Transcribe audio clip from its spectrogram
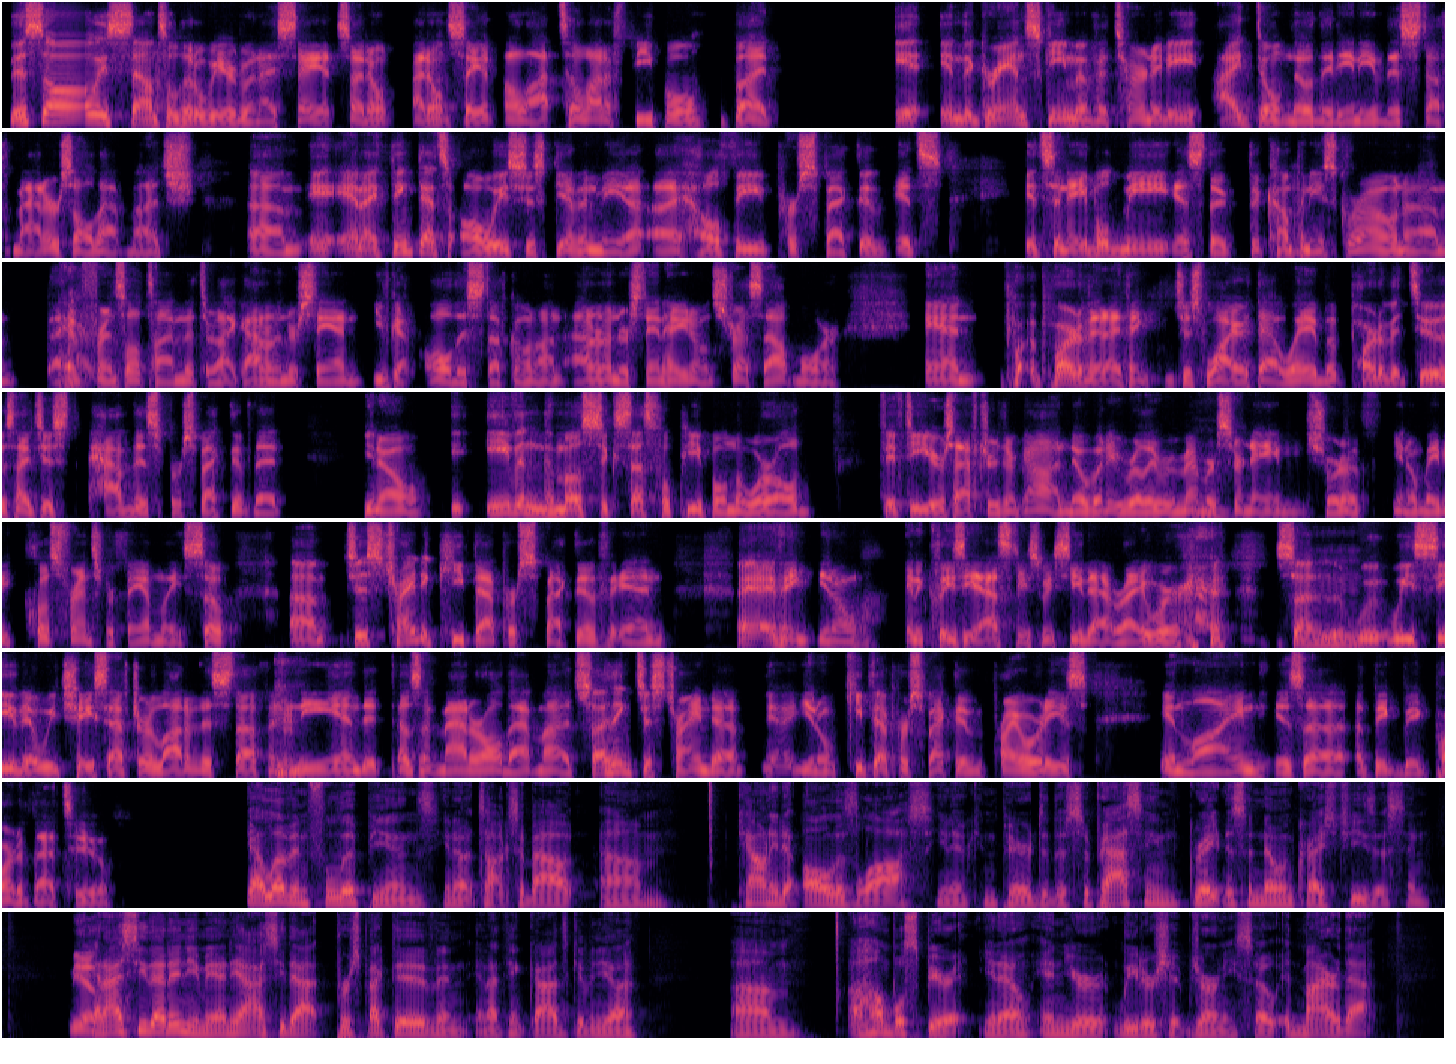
this always sounds a little weird when I say it. So I don't I don't say it a lot to a lot of people, but it, in the grand scheme of eternity, I don't know that any of this stuff matters all that much. Um, and, and, I think that's always just given me a, a healthy perspective. It's it's enabled me as the the company's grown. Um, I have friends all the time that they're like, I don't understand. You've got all this stuff going on. I don't understand how you don't stress out more. And p- part of it, I think, just wired that way. But part of it too is I just have this perspective that, you know, even the most successful people in the world, 50 years after they're gone, nobody really remembers mm. their name, short of, you know, maybe close friends or family. So um, just trying to keep that perspective. And I, I, think, you know, in Ecclesiastes, we see that, right? Where so mm. we, we, see that we chase after a lot of this stuff. And in the end, it doesn't matter all that much. So I think just trying to, you know, keep that perspective and priorities in line is a, a big, big part of that too. Yeah, I love in Philippians, you know, it talks about um, counting it all as loss, you know, compared to the surpassing greatness of knowing Christ Jesus. And yeah. And I see that in you, man. Yeah, I see that perspective, and and I think God's given you a, um, a humble spirit, you know, in your leadership journey. So admire that.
